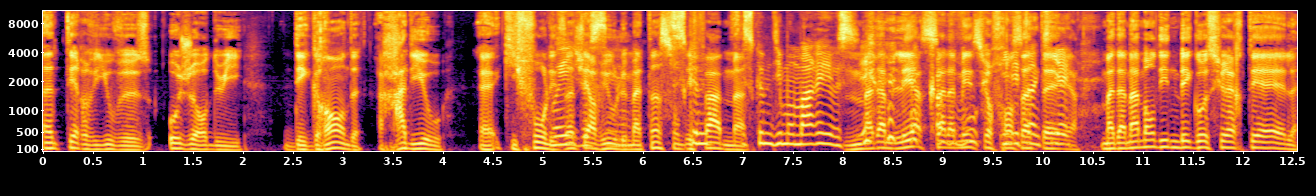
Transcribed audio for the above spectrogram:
intervieweuses aujourd'hui des grandes radios euh, qui font les Oui, interviews le matin sont des femmes. C'est ce que me dit mon mari aussi. Madame Léa Salamé vous, sur France. Inter, Madame Amandine Bégaud sur RTL,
